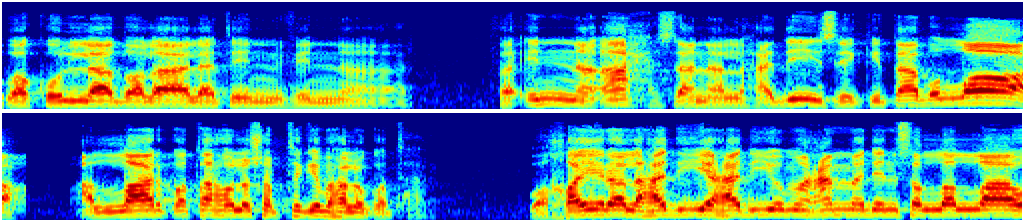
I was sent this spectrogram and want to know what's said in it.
وكل ضلالة في النار فإن أحسن الحديث كتاب الله আল্লাহর কথা হলো সব থেকে ভালো কথা ওয়াখাইরাল হাদি হাদি মুহাম্মাদিন সাল্লাল্লাহু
